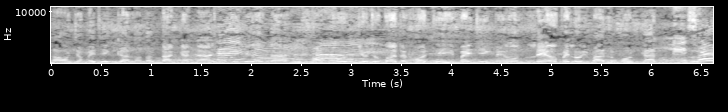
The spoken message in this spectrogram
เราจะไม่ทิ้งกัน เราต้องดันกันนะอย่าทิ้งพี่อุ๊บนะ ขอบคุณยูทูบเบอร์ทุกคนที่ไม่ทิ้งพี่อุ๊บเร็วไปลุยบ้านทุกคนกันเร็วเฮ้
